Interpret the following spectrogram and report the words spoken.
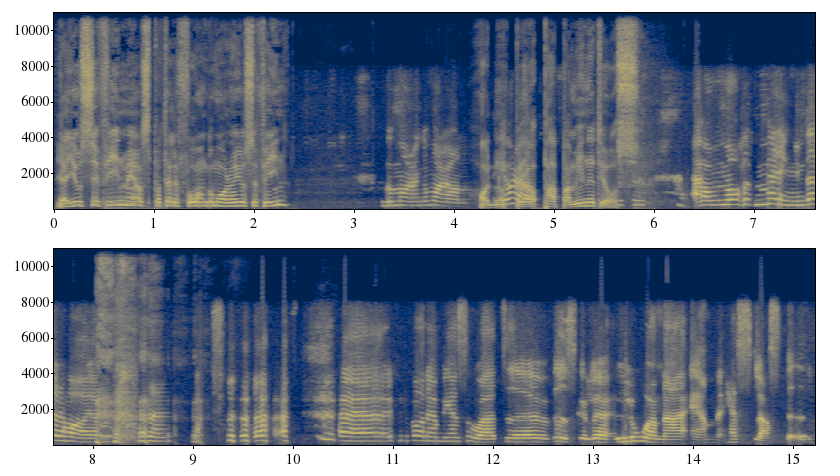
Vi har Josefin med oss på telefon. God morgon Josefin. God morgon, god morgon. Har du något bra pappaminne till oss? Ja, mängder har jag. Eh, det var nämligen så att eh, vi skulle låna en hästlastbil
